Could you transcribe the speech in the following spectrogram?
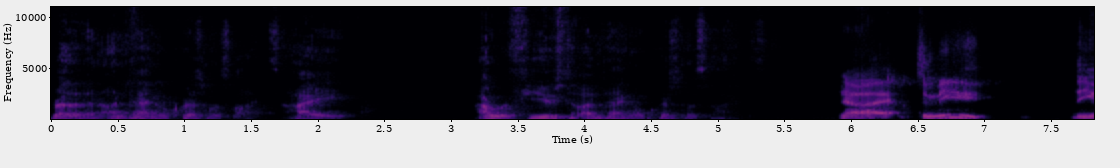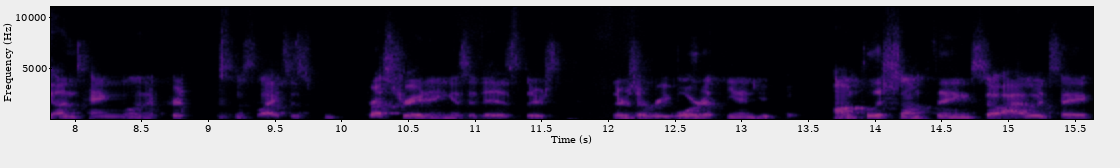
rather than untangle Christmas lights. I I refuse to untangle Christmas lights. Now, I, to me, the untangling of Christmas lights is frustrating as it is. There's there's a reward at the end. You accomplish something. So I would take,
